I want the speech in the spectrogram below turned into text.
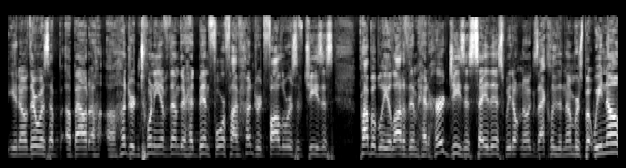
you know there was a, about a, 120 of them. There had been four or 500 followers of jesus. Probably a lot of them had heard jesus say this. We don't know exactly the numbers but we know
